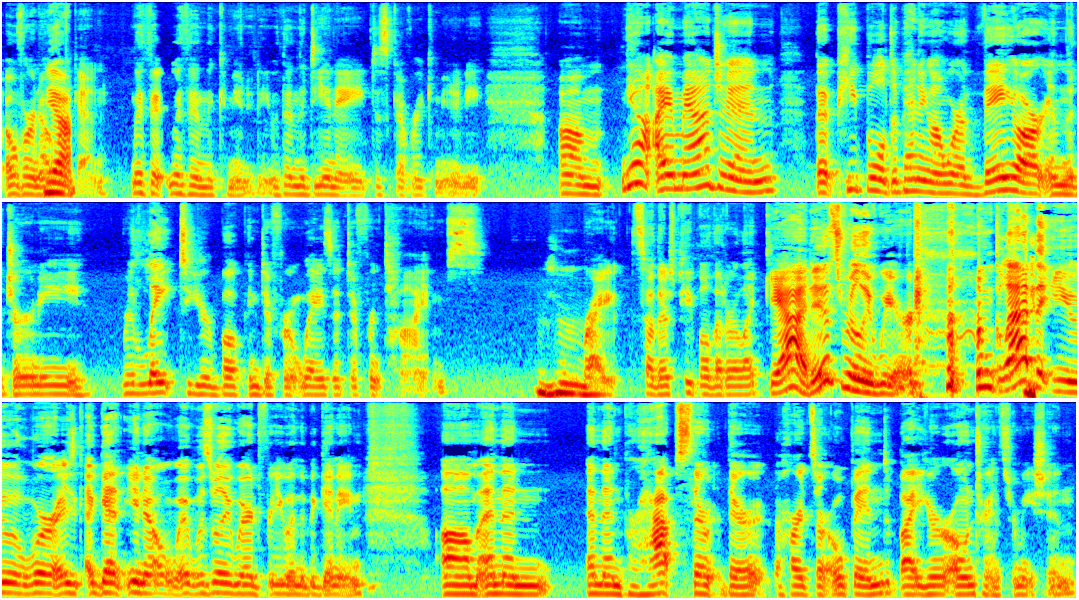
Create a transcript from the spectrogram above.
over and over yeah. again with it within the community, within the DNA discovery community. Um, yeah, I imagine that people, depending on where they are in the journey, relate to your book in different ways at different times. Mm-hmm. Right. So there's people that are like, yeah, it is really weird. I'm glad that you were again, you know, it was really weird for you in the beginning. Um, and then and then perhaps their their hearts are opened by your own transformation.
